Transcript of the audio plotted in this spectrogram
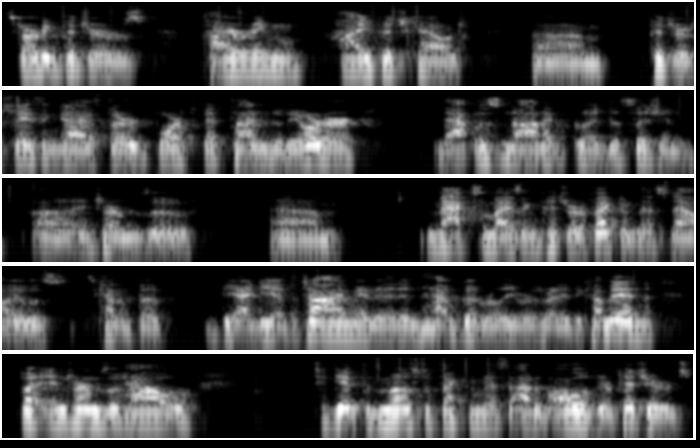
starting pitchers, tiring, high pitch count, um, pitchers facing guys third, fourth, fifth times through the order. That was not a good decision, uh, in terms of, um, maximizing pitcher effectiveness. Now it was kind of the, the idea at the time. Maybe they didn't have good relievers ready to come in, but in terms of how to get the most effectiveness out of all of your pitchers,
